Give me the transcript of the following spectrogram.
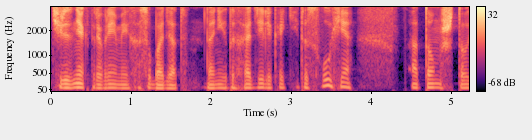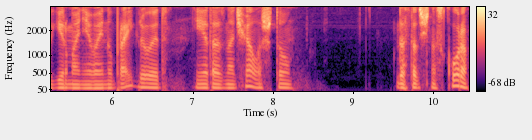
через некоторое время их освободят. До них доходили какие-то слухи о том, что Германия войну проигрывает, и это означало, что достаточно скоро,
